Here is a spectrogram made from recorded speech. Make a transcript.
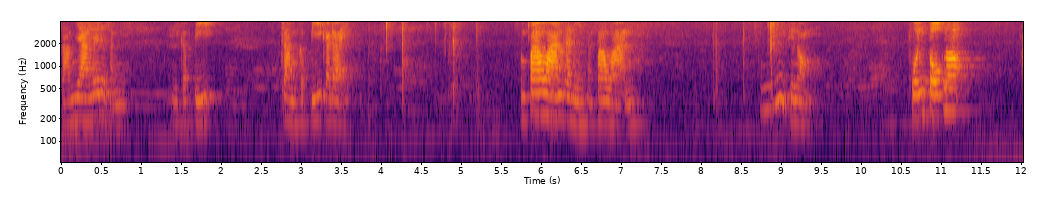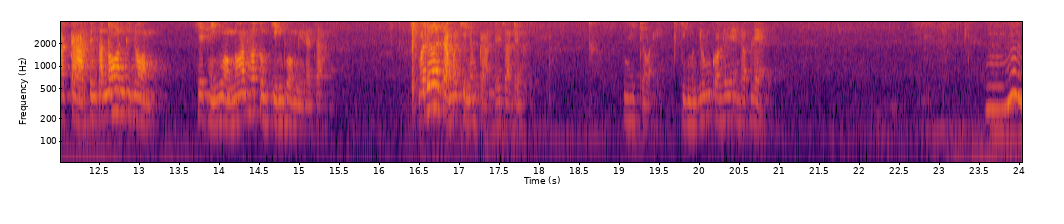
สามอย่างเลยเด้อจ้ามือนี้มีกะปิจำกะปิก็ได้น้ำปลาหวานจ้ะนี่น้ำปลาหวานโอ้ยพี่น้องฝนตกเนาะ อากาศเป็นตะนอนพี่น้องเฮ็ดให้ง่วงนอนเท่าตรงกินพวกนี้นะจ๊ะมาเด้อจ้ะมากินน้ำกันเด้อจ้ะเด้อนี่จ่อย กินมันย่มก่อนเลยอันดับแรกอืม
